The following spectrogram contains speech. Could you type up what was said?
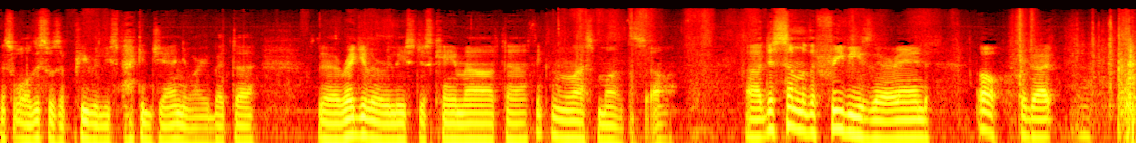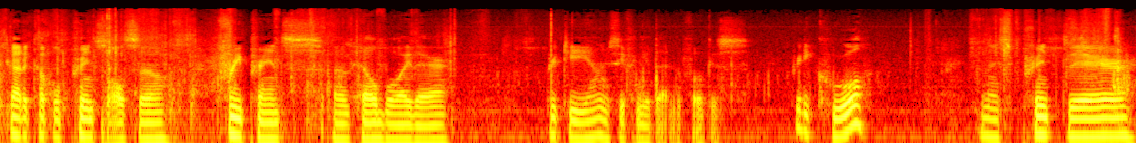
This well, this was a pre-release back in January, but uh, the regular release just came out, uh, I think, in the last month. So, uh, just some of the freebies there, and oh, forgot, got a couple prints also, free prints of Hellboy there. Pretty. Let me see if I can get that into focus. Pretty cool. Nice print there.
